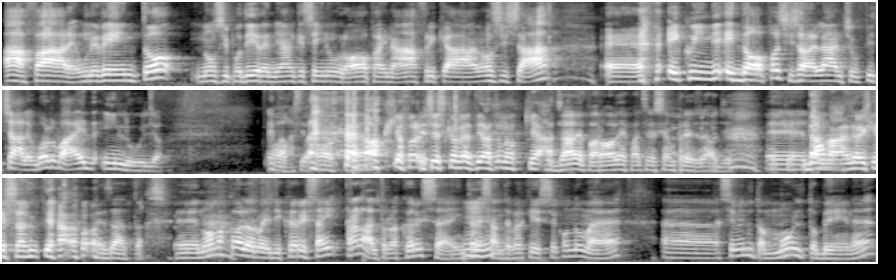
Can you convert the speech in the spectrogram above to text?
a fare un evento, non si può dire neanche se in Europa, in Africa, non si sa. eh, e quindi e dopo ci sarà il lancio ufficiale worldwide in luglio. E Occhio, basta. occhio, eh. Occhio, Francesco mi ha tirato un'occhiata. Già le parole qua ce le siamo prese oggi. Eh, da nuova- Manuel che salutiamo. Esatto. Eh, nuova colorway di Curry 6. Tra l'altro la Curry 6 è interessante Mm-hmm. perché secondo me eh, si è venduta molto bene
